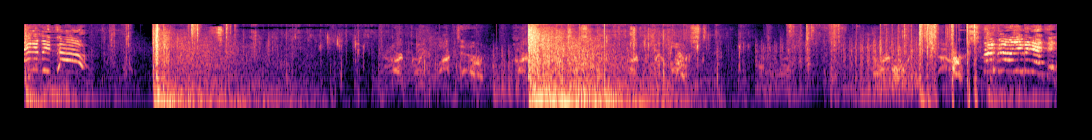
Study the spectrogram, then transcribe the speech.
Enemy down! Hardpoint locked down. Hardpoint contested. Hardpoint lost. Hardpoint is ours. Sniper eliminated!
